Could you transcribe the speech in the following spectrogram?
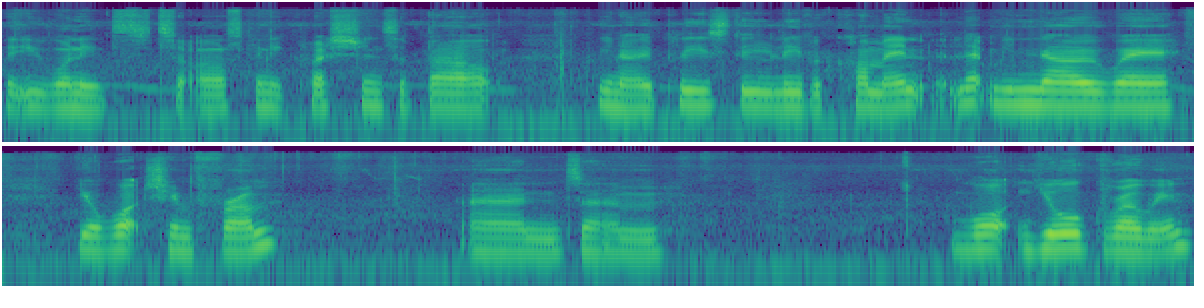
that you wanted to ask any questions about, you know, please do leave a comment. Let me know where you're watching from and um, what you're growing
